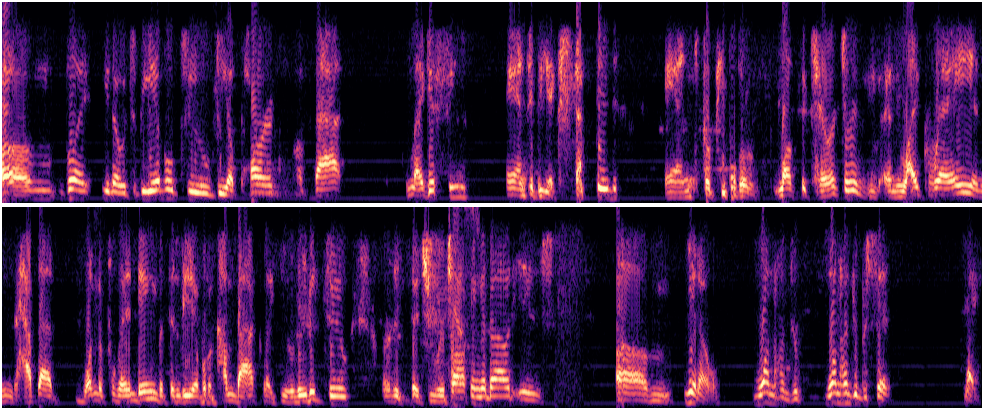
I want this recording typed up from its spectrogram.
Um, but, you know, to be able to be a part of that legacy and to be accepted and for people to love the character and, and like Ray and have that wonderful ending, but then be able to come back like you alluded to or that you were talking about is, um, you know, 100 percent like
